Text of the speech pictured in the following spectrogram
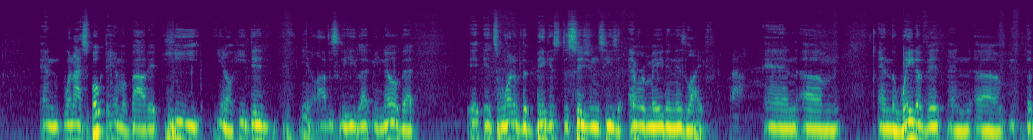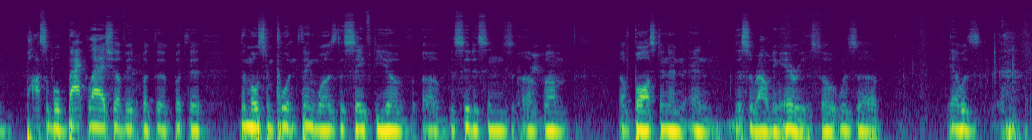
And when I spoke to him about it, he, you know, he did, you know, obviously he let me know that it, it's one of the biggest decisions he's ever made in his life. Wow. And um, and the weight of it and uh, the possible backlash of it, but the but the the most important thing was the safety of of the citizens of um, of Boston and, and the surrounding areas. So it was, uh, yeah, it was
